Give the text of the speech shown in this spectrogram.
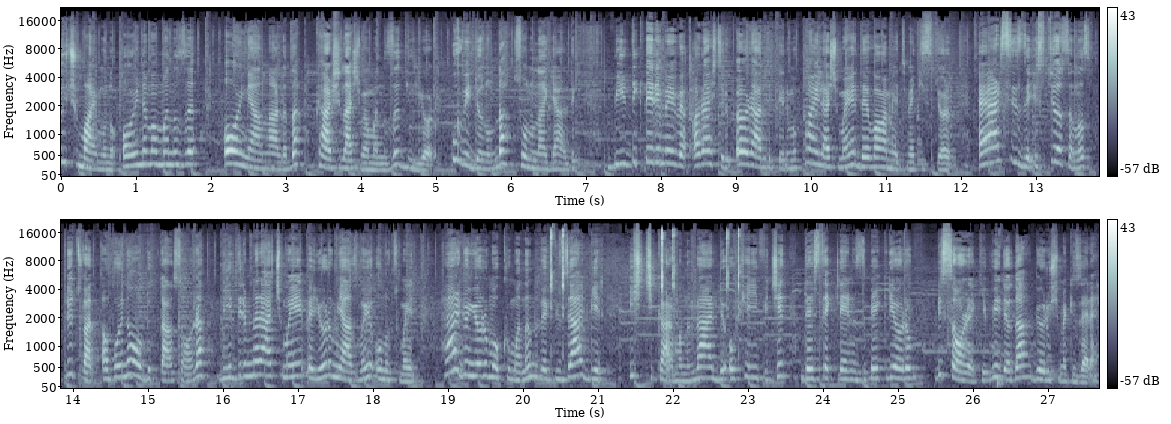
üç maymunu oynamamanızı, oynayanlarla da karşılaşmamanızı diliyorum. Bu videonun da sonuna geldik bildiklerimi ve araştırıp öğrendiklerimi paylaşmaya devam etmek istiyorum. Eğer siz de istiyorsanız lütfen abone olduktan sonra bildirimleri açmayı ve yorum yazmayı unutmayın. Her gün yorum okumanın ve güzel bir iş çıkarmanın verdiği o keyif için desteklerinizi bekliyorum. Bir sonraki videoda görüşmek üzere.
